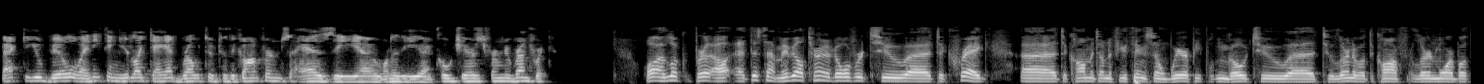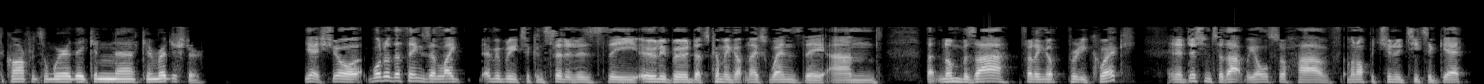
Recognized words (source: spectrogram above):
back to you, Bill. Anything you'd like to add relative to the conference as the uh, one of the uh, co-chairs from New Brunswick? Well, look, at this time, maybe I'll turn it over to uh, to Craig uh, to comment on a few things on where people can go to uh, to learn about the conf- learn more about the conference and where they can uh, can register. Yeah, sure. One of the things I'd like everybody to consider is the early bird that's coming up next Wednesday and that numbers are filling up pretty quick. In addition to that, we also have an opportunity to get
